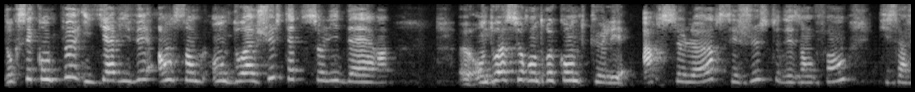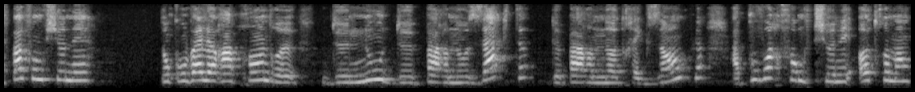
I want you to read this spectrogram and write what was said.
Donc, c'est qu'on peut y arriver ensemble. On doit juste être solidaire. Euh, on doit se rendre compte que les harceleurs, c'est juste des enfants qui savent pas fonctionner. Donc, on va leur apprendre de nous, de par nos actes, de par notre exemple, à pouvoir fonctionner autrement.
